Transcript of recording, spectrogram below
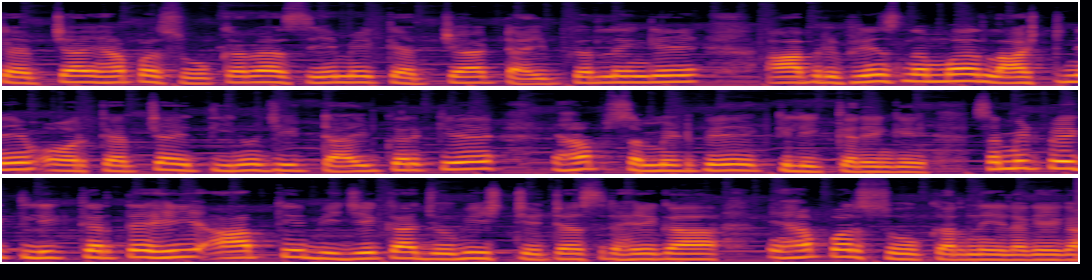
कैप्चा यहाँ पर शो कर रहा है सेम एक कैप्चा टाइप कर लेंगे। आप रेफरेंस नंबर लास्ट नेम और कैप्चा ये तीनों चीज़ टाइप करके यहाँ सबमिट पे क्लिक करेंगे। सबमिट पे क्लिक करते ही आपके बीजे का जो भी स्टेटस रहेगा, यहाँ पर शो करने लगेगा।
